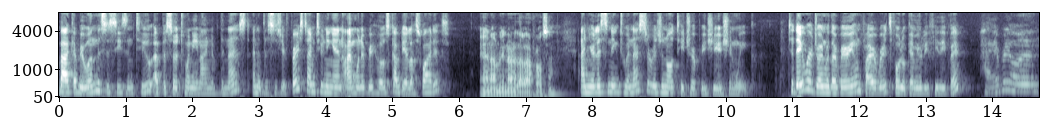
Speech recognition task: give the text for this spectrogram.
back, everyone. This is season two, episode 29 of The Nest. And if this is your first time tuning in, I'm one of your hosts, Gabriela Suarez. And I'm Leonardo de la Rosa. And you're listening to a Nest Original Teacher Appreciation Week. Today, we're joined with our very own Firebirds, Folu Kemuli Filipe. Hi, everyone.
